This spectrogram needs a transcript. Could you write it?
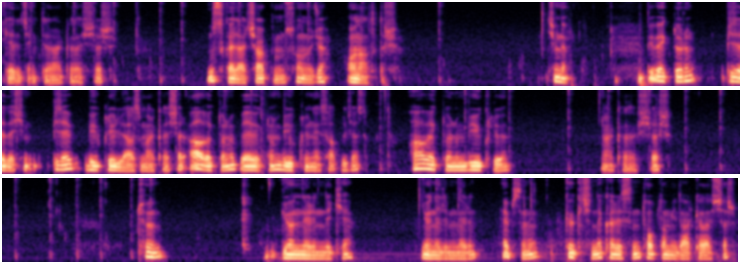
gelecektir arkadaşlar. Bu skaler çarpımın sonucu 16'dır. Şimdi bir vektörün bize de şimdi bize büyüklüğü lazım arkadaşlar. A vektörünü B vektörünün büyüklüğünü hesaplayacağız. A vektörünün büyüklüğü arkadaşlar tüm yönlerindeki yönelimlerin hepsinin kök içinde karesinin toplamıydı arkadaşlar.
